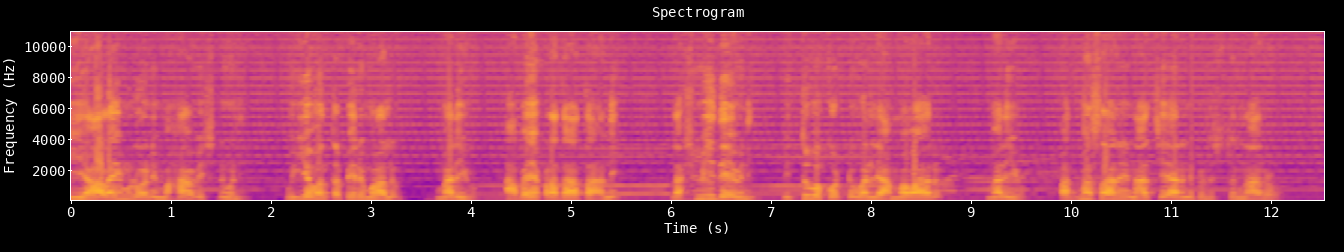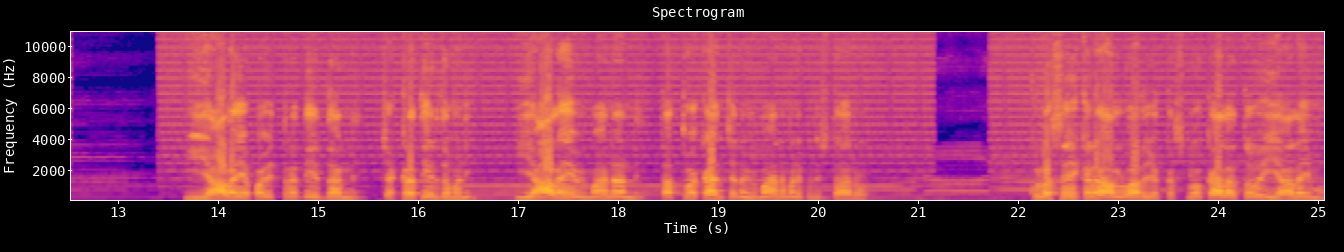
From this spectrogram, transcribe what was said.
ఈ ఆలయంలోని మహావిష్ణువుని ఉయ్యవంత పెరుమాలు మరియు అభయ ప్రదాత అని లక్ష్మీదేవిని విత్తువ కొట్టు వల్లి అమ్మవారు మరియు పద్మసాని నాచ్యారని పిలుస్తున్నారు. ఈ ఆలయ పవిత్ర తీర్థాన్ని చక్రతీర్థమని ఈ ఆలయ విమానాన్ని తత్వకాంచన విమానమని పిలుస్తారు. కులశేఖర ఆల్వారు యొక్క శ్లోకాలతో ఈ ఆలయము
